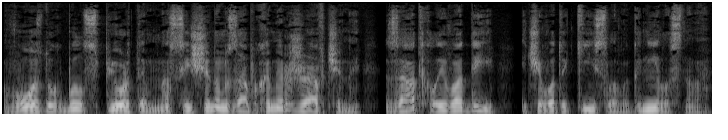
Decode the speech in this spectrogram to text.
Воздух был спертым, насыщенным запахами ржавчины, затхлой воды и чего-то кислого, гнилостного.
